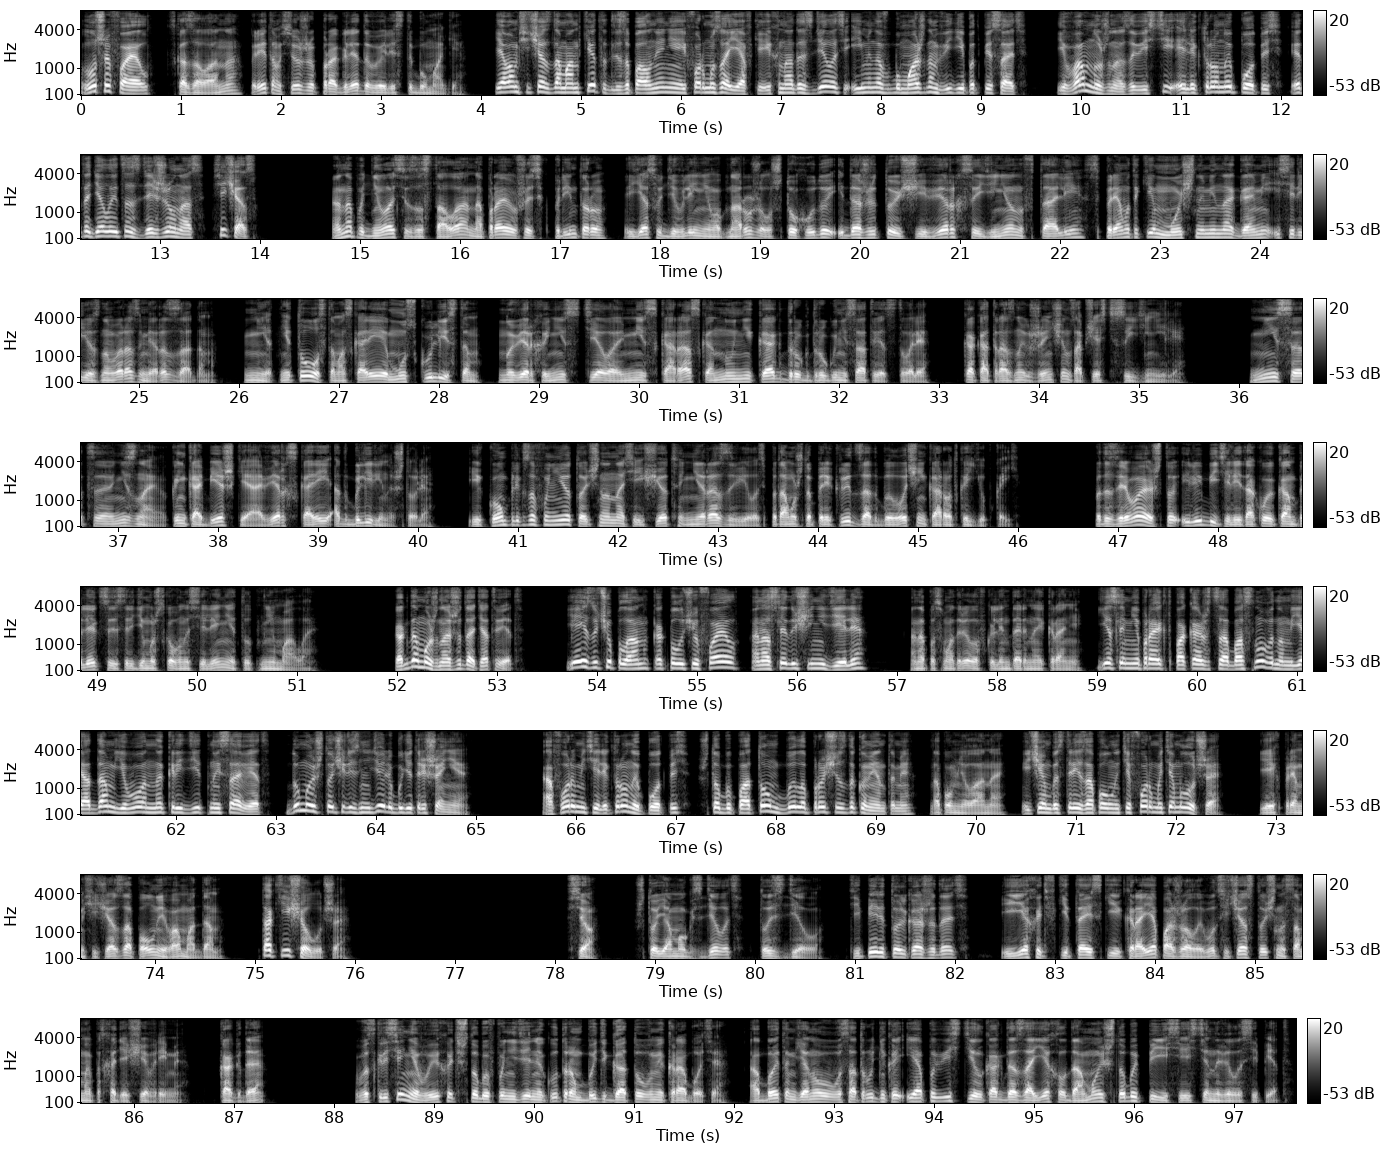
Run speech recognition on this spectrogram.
«Лучше файл», — сказала она, при этом все же проглядывая листы бумаги. «Я вам сейчас дам анкеты для заполнения и форму заявки. Их надо сделать именно в бумажном виде и подписать. И вам нужно завести электронную подпись. Это делается здесь же у нас. Сейчас». Она поднялась из-за стола, направившись к принтеру, и я с удивлением обнаружил, что худой и даже тощий верх соединен в талии с прямо-таки мощными ногами и серьезного размера задом. Нет, не толстым, а скорее мускулистым, но верх и низ тела мисс Караска ну никак друг другу не соответствовали, как от разных женщин запчасти соединили. Низ от, э, не знаю, конькобежки, а верх скорее от балерины, что ли и комплексов у нее точно на сей счет не развилось, потому что прикрыт зад был очень короткой юбкой. Подозреваю, что и любителей такой комплекции среди мужского населения тут немало. Когда можно ожидать ответ? Я изучу план, как получу файл, а на следующей неделе... Она посмотрела в календарь на экране. «Если мне проект покажется обоснованным, я отдам его на кредитный совет. Думаю, что через неделю будет решение. «Оформите электронную подпись, чтобы потом было проще с документами», — напомнила она. «И чем быстрее заполните формы, тем лучше. Я их прямо сейчас заполню и вам отдам. Так еще лучше». Все. Что я мог сделать, то сделал. Теперь только ожидать. И ехать в китайские края, пожалуй, вот сейчас точно самое подходящее время. Когда? В воскресенье выехать, чтобы в понедельник утром быть готовыми к работе. Об этом я нового сотрудника и оповестил, когда заехал домой, чтобы пересесть на велосипед.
